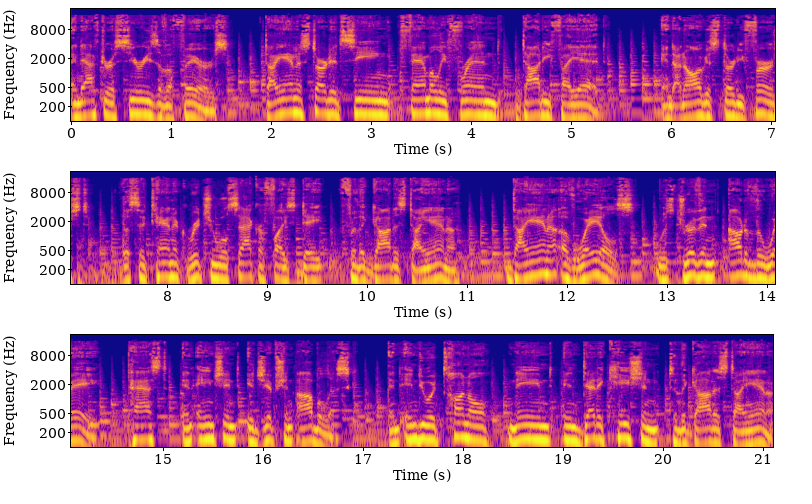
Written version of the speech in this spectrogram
and after a series of affairs, Diana started seeing family friend Dodi Fayed. And on August 31st, the satanic ritual sacrifice date for the goddess Diana, Diana of Wales was driven out of the way past an ancient Egyptian obelisk and into a tunnel named in dedication to the goddess Diana.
